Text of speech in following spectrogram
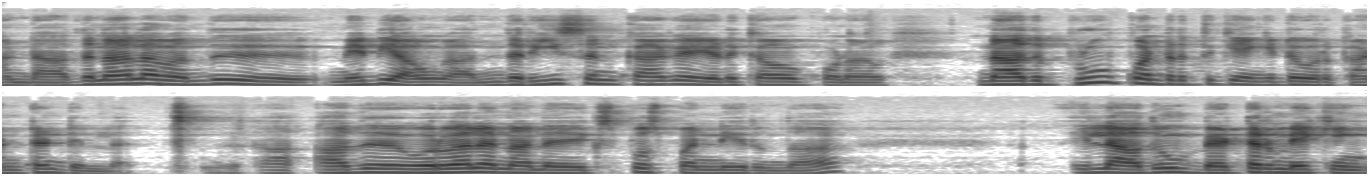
அண்ட் அதனால் வந்து மேபி அவங்க அந்த ரீசனுக்காக எடுக்காமல் போனாங்க. நான் அது ப்ரூவ் பண்ணுறதுக்கு என்கிட்ட ஒரு கண்டென்ட் இல்லை. அது ஒருவேளை நான் எக்ஸ்போஸ் பண்ணியிருந்தா இல்லை அதுவும் பெட்டர் மேக்கிங்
